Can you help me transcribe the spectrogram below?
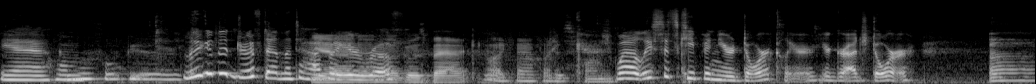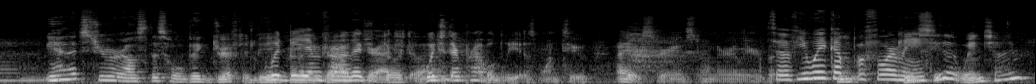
Yeah, well, so good. look at the drift on the top yeah, of your I know how roof. it goes back like that. That is funny. Well, at least it's keeping your door clear, your garage door. Uh, yeah, that's true. Or else this whole big drift would be Would in be front in front of the door, garage door. which there probably is one too. I experienced one earlier. But So if you wake up Can- before can you me, see that wind chime?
